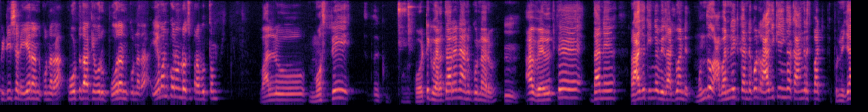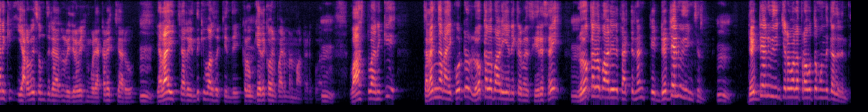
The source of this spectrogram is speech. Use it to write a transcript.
పిటిషన్ ఏర్ అనుకున్నారా కోర్టు దాకా ఎవరు పోరు అనుకున్నారా ఏమనుకొని ఉండొచ్చు ప్రభుత్వం? వాళ్ళు మోస్ట్లీ కోర్టుకి వెళతారని అనుకున్నారు. ఆ వెళ్తే దాన్ని రాజకీయంగా వీళ్ళు అడ్వాంటేజ్ ముందు అవన్నిటికంటే కూడా రాజకీయంగా కాంగ్రెస్ పార్టీ ఇప్పుడు నిజానికి ఈ అరవై సంవత్సరాల రిజర్వేషన్ కూడా ఎక్కడ ఇచ్చారు? ఎలా ఇచ్చారు? ఎందుకు ఇవ్వాల్సి వచ్చింది? ఇక్కడ ఒక. కీలకమైన పని మనం మాట్లాడుకోవాలి. వాస్తవానికి తెలంగాణ హైకోర్టు లోకల్ బాడీ ఎన్నికల మీద సీరియస్ అయి. లోకల్ బాడీలు పెట్టనని డెడ్ లైన్ విధించింది. డెడ్ లైన్ విధించడం వల్ల ప్రభుత్వం ముందు కదిలింది.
